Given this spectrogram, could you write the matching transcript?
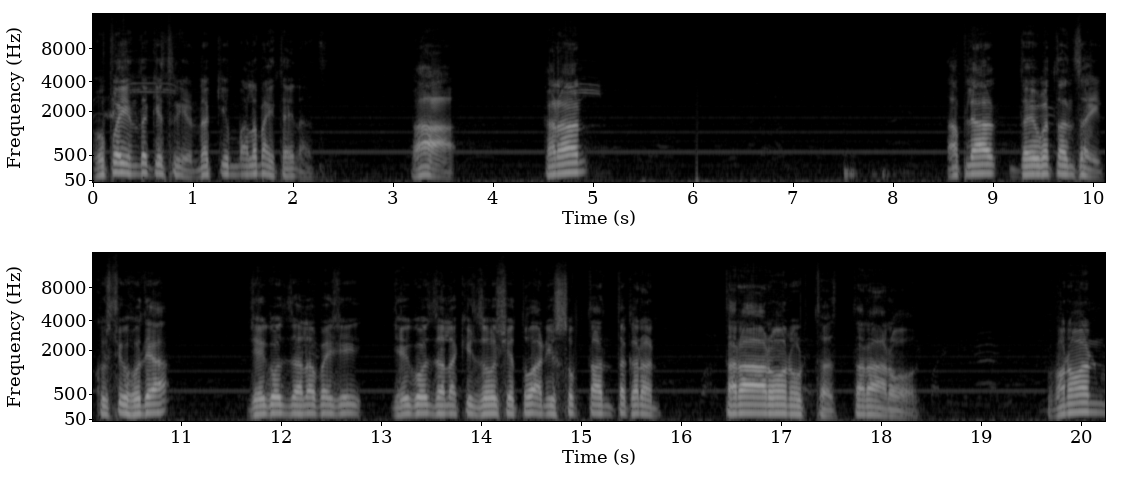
उपहिंद केसरी नक्की मला माहीत आहे ना. हा. कारण आपल्या दैवतांचाही कुस्ती होद्या जयघोष झाला पाहिजे. जयघोष झाला की जोश येतो आणि सुप्त अंतकरण तरारोन उठत. तरारोन म्हणून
